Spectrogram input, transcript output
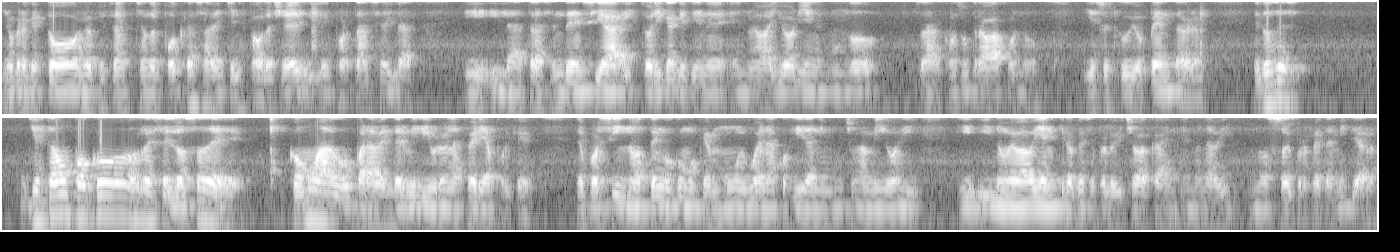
Yo creo que todos los que están escuchando el podcast saben quién es Paula Scher y la importancia y la, y, la trascendencia histórica que tiene en Nueva York y en el mundo o sea, con su trabajo ¿no? y su estudio Pentagram. Entonces, yo estaba un poco receloso de cómo hago para vender mi libro en la feria porque de por sí no tengo como que muy buena acogida ni muchos amigos y, y, no me va bien, creo que siempre lo he dicho acá en, en Manaví, no soy profeta en mi tierra.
